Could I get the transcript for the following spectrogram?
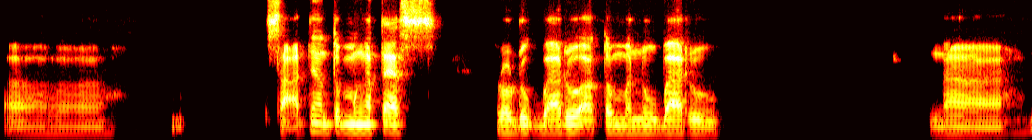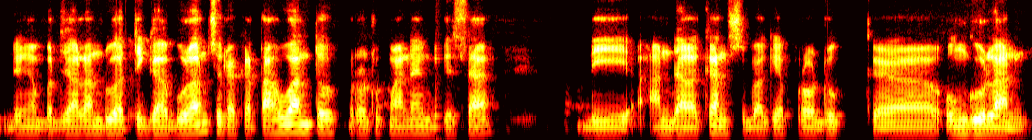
uh, saatnya untuk mengetes produk baru atau menu baru. Nah, dengan berjalan 2-3 bulan sudah ketahuan tuh produk mana yang bisa diandalkan sebagai produk keunggulan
